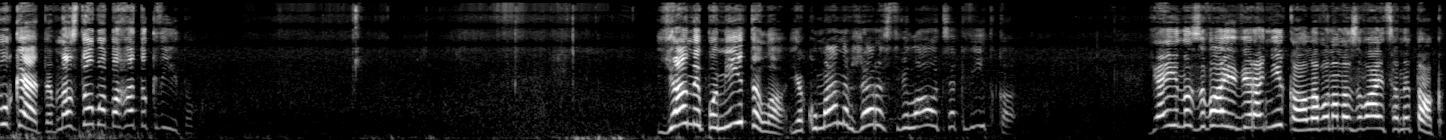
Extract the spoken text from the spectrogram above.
букети, в нас вдома багато квіток. Я не помітила, як у мене вже розцвіла оця квітка. Я її називаю Віроніка, але вона називається не так.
